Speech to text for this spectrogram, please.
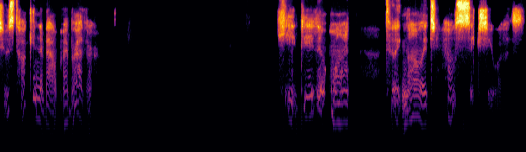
she was talking about my brother. He didn't want to acknowledge how sick she was.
